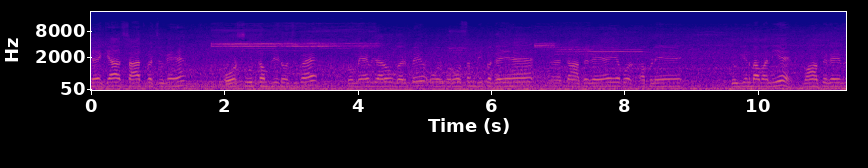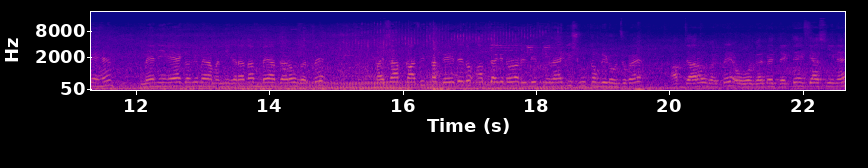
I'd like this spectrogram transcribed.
छः क्या, सात बज चुके हैं और शूट कंप्लीट हो चुका है। तो मैं भी जा रहा हूँ घर पे और वो रोशन दीपक गए हैं। कहाँ पे गए हैं? ये अपने जोगियन बाबा नहीं है, वहाँ पे गए हुए हैं। मैं नहीं गया क्योंकि मेरा मन नहीं कर रहा था। मैं अब जा रहा हूँ घर पे। भाई साहब, काफ़ी थक गए थे तो अब जाके थोड़ा रिलीफ मिला है कि शूट कंप्लीट हो चुका है। अब जा रहा हूँ घर पे और घर पे देखते हैं क्या सीन है।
